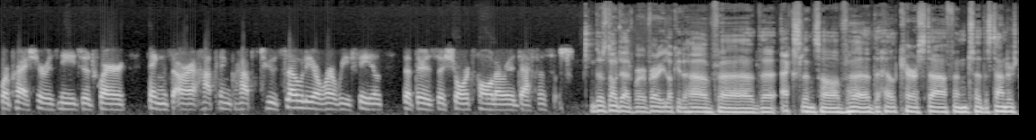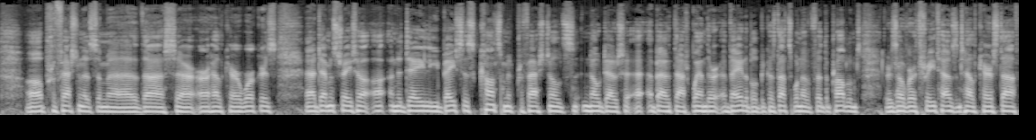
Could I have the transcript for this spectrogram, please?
where pressure is needed, where things are happening perhaps too slowly or where we feel that there's a shortfall or a deficit. There's no doubt we're very lucky to have uh, the excellence of uh, the healthcare staff and uh, the standard of professionalism uh, that uh, our healthcare workers uh, demonstrate on a daily basis. Consummate professionals, no doubt about that when they're available, because that's one of the problems. There's over 3,000 healthcare staff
